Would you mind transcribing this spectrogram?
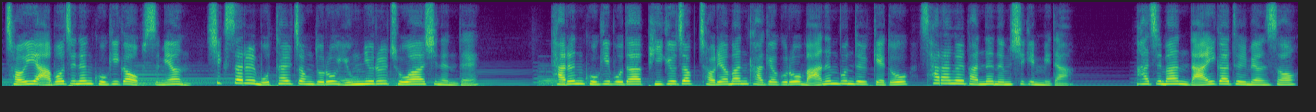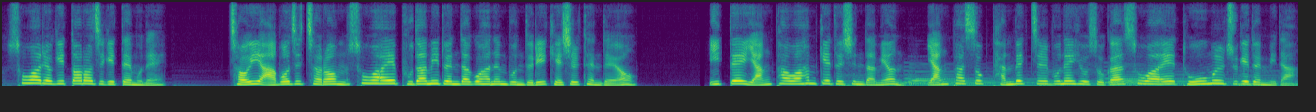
저희 아버지는 고기가 없으면 식사를 못할 정도로 육류를 좋아하시는데 다른 고기보다 비교적 저렴한 가격으로 많은 분들께도 사랑을 받는 음식입니다. 하지만 나이가 들면서 소화력이 떨어지기 때문에 저희 아버지처럼 소화에 부담이 된다고 하는 분들이 계실 텐데요. 이때 양파와 함께 드신다면 양파 속 단백질분의 효소가 소화에 도움을 주게 됩니다.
